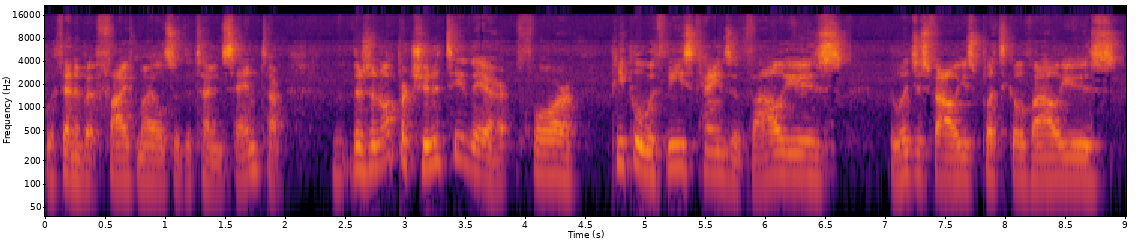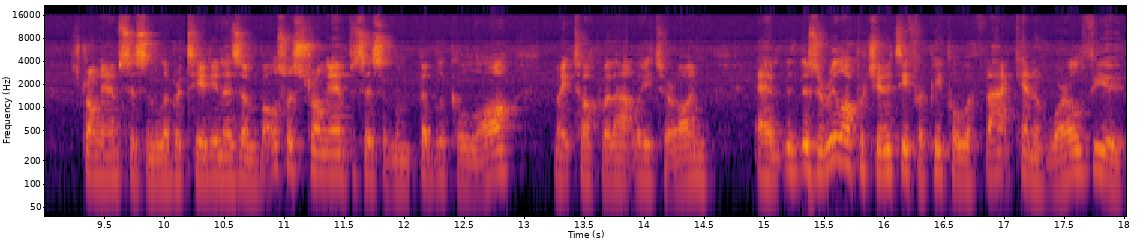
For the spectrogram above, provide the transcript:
within about five miles of the town centre, there's an opportunity there for people with these kinds of values, religious values, political values, strong emphasis on libertarianism, but also strong emphasis on biblical law. Might talk about that later on. Um, there's a real opportunity for people with that kind of worldview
